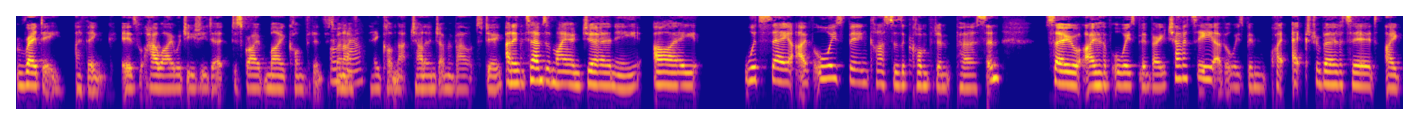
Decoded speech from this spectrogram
ready. I think is how I would usually de- describe my confidence mm-hmm. when I mm-hmm. take on that challenge I'm about to do. And in terms of my own journey, I would say I've always been classed as a confident person. So I have always been very chatty. I've always been quite extroverted. I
